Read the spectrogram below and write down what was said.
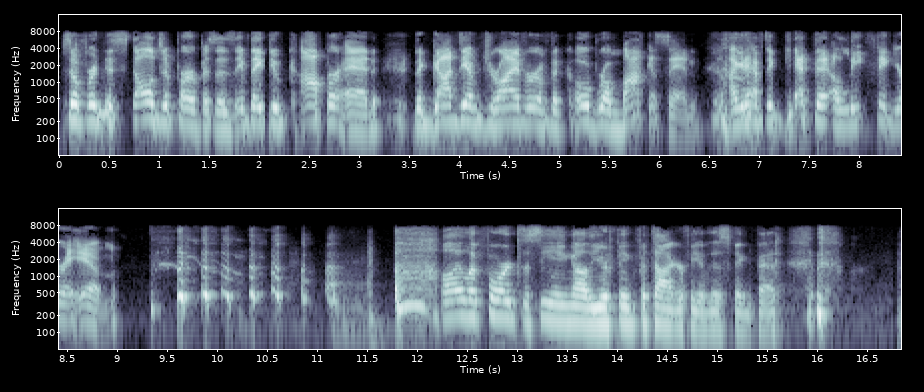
So for nostalgia purposes, if they do Copperhead, the goddamn driver of the Cobra Moccasin, I'm gonna have to get the elite figure of him. well, I look forward to seeing uh, your fig photography of this fig fed. uh,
